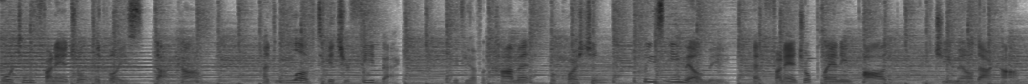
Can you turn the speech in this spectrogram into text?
mortonfinancialadvice.com. I'd love to get your feedback if you have a comment or question, please email me at financialplanningpod at gmail.com.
